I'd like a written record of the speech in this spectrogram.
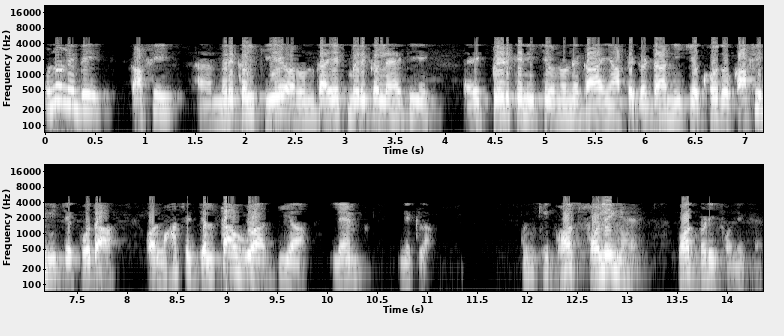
उन्होंने भी काफ़ी मेरिकल किए और उनका एक मेरिकल है कि एक पेड़ के नीचे उन्होंने कहा, यहाँ पे गड्ढा नीचे खोदो। काफ़ी नीचे खोदा और वहाँ से जलता हुआ दिया लैंप निकला। उनकी बहुत फॉलोइंग है, बहुत बड़ी फॉलोइंग है।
